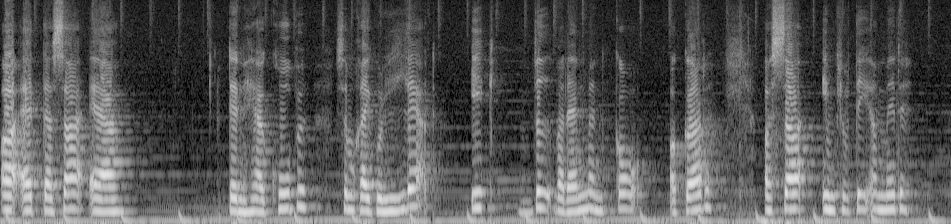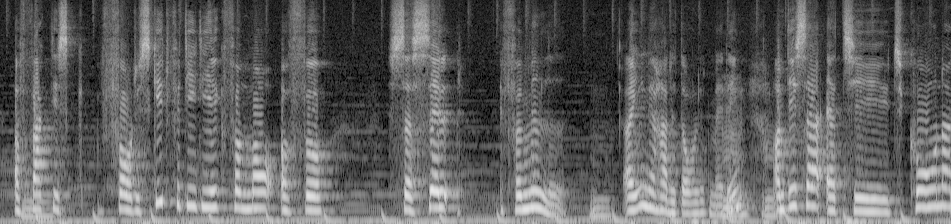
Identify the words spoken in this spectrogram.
Og at der så er den her gruppe, som regulært ikke ved, hvordan man går og gør det, og så imploderer med det, og mm. faktisk får det skidt, fordi de ikke formår at få sig selv formidlet. Mm. Og egentlig har det dårligt med det. Mm, Ikke? mm. Om det så er til, til koner,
